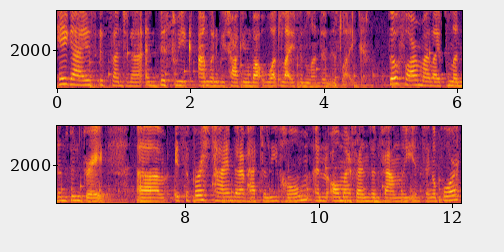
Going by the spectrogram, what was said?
Hey guys, it's Sanjana, and this week I'm going to be talking about what life in London is like. So far, my life in London's been great. Um, it's the first time that I've had to leave home and all my friends and family in Singapore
